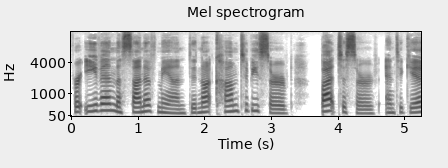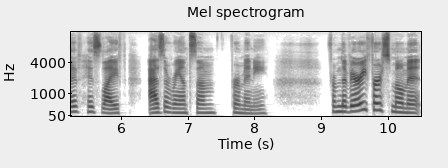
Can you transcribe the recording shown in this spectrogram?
For even the Son of Man did not come to be served, but to serve and to give his life as a ransom for many. From the very first moment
